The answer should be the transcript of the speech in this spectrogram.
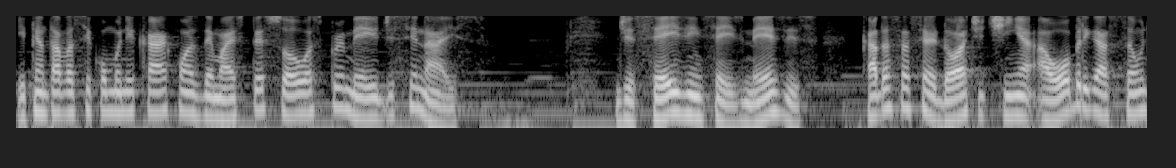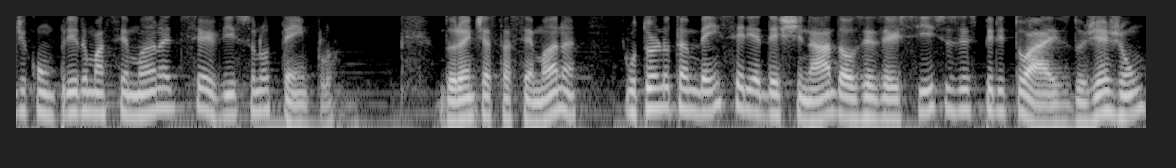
e tentava se comunicar com as demais pessoas por meio de sinais. De seis em seis meses, cada sacerdote tinha a obrigação de cumprir uma semana de serviço no templo. Durante esta semana, o turno também seria destinado aos exercícios espirituais do jejum,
